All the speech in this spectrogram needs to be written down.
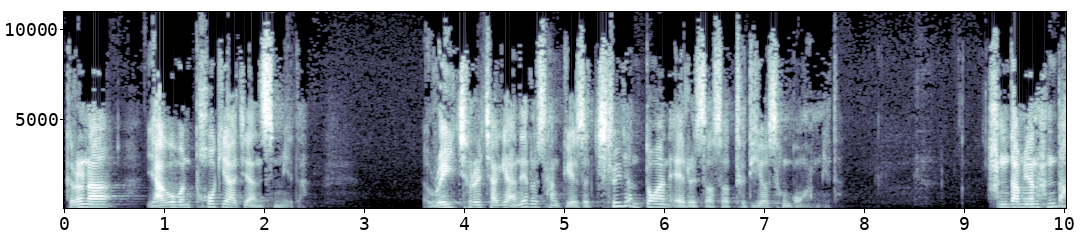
그러나 야곱은 포기하지 않습니다. 레이첼을 자기 아내로 삼기 위해서 7년 동안 애를 써서 드디어 성공합니다. 한다면 한다.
